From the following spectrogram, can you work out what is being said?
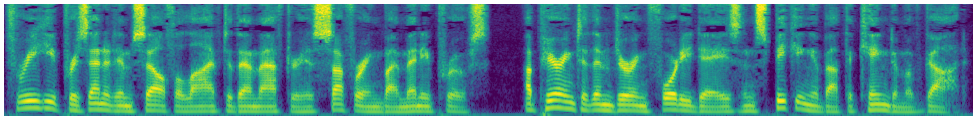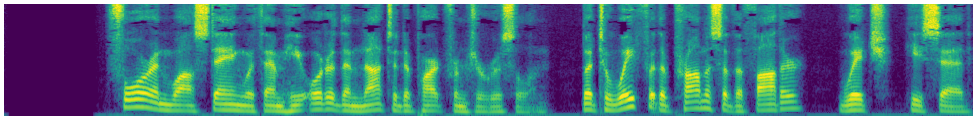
3 He presented himself alive to them after his suffering by many proofs, appearing to them during forty days and speaking about the kingdom of God. 4 And while staying with them, he ordered them not to depart from Jerusalem, but to wait for the promise of the Father, which, he said,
